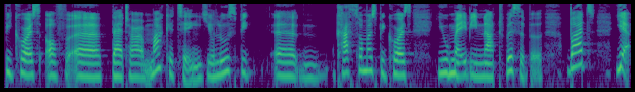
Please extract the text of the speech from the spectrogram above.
because of uh, better marketing. You lose be- uh, customers because you may be not visible. But yeah,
